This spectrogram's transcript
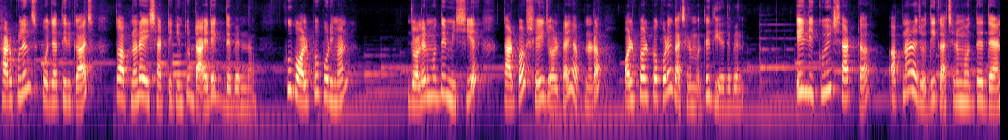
সার্কুলেন্স প্রজাতির গাছ, তো আপনারা এই সারটি কিন্তু ডাইরেক্ট দেবেন না। খুব অল্প পরিমাণ জলের মধ্যে মিশিয়ে তারপর সেই জলটাই আপনারা অল্প অল্প করে গাছের মধ্যে দিয়ে দেবেন। এই লিকুইড সারটা আপনারা যদি গাছের মধ্যে দেন,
